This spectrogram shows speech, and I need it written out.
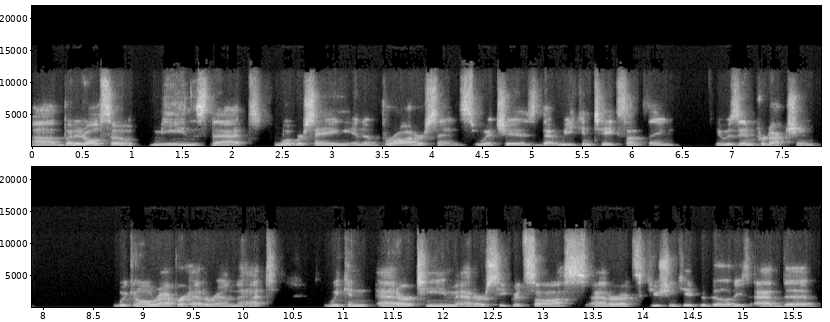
uh, but it also means that what we're saying in a broader sense, which is that we can take something, it was in production, we can all wrap our head around that. We can add our team, add our secret sauce, add our execution capabilities, add the,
